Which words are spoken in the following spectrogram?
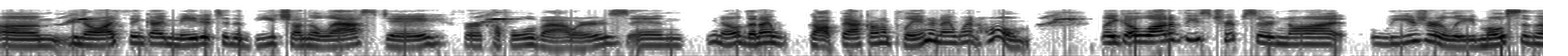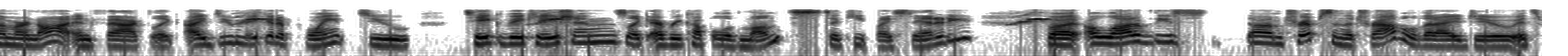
Um, you know, I think I made it to the beach on the last day for a couple of hours, and you know, then I got back on a plane and I went home. Like a lot of these trips are not leisurely. Most of them are not. In fact, like I do make it a point to take vacations like every couple of months to keep my sanity, but a lot of these um, trips and the travel that I do, it's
